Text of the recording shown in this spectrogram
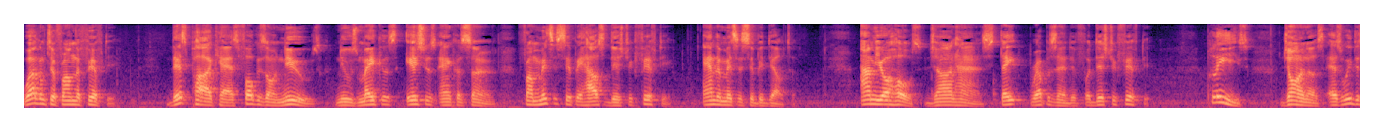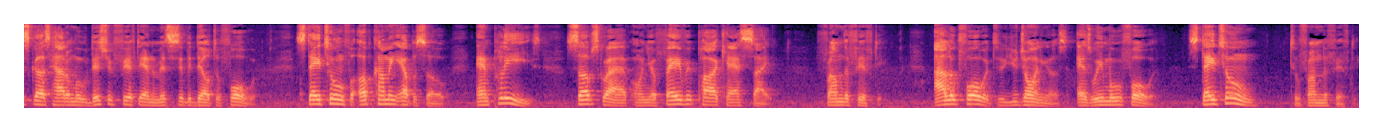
Welcome to From the 50. This podcast focuses on news, newsmakers, issues, and concerns from Mississippi House District 50 and the Mississippi Delta. I'm your host, John Hines, State Representative for District 50. Please join us as we discuss how to move District 50 and the Mississippi Delta forward. Stay tuned for upcoming episode and please subscribe on your favorite podcast site, From the 50. I look forward to you joining us as we move forward. Stay tuned to From the 50.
